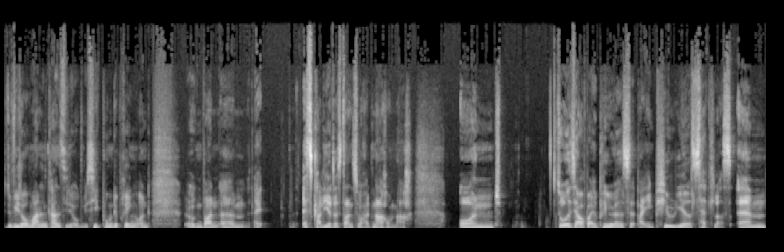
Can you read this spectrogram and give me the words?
die du wieder umwandeln kannst, die dir irgendwie Siegpunkte bringen und irgendwann ähm, eskaliert es dann so halt nach und nach. Und so ist ja auch bei Imperial, bei Imperial Settlers. Ähm,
